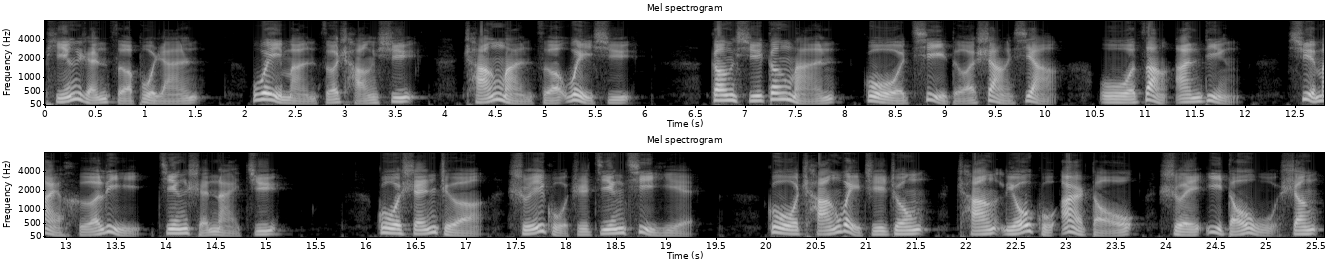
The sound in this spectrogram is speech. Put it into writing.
平人则不然，胃满则肠虚，肠满则胃虚，更虚更满，故气得上下，五脏安定，血脉合力，精神乃居。故神者，水谷之精气也。故肠胃之中，常流谷二斗，水一斗五升。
